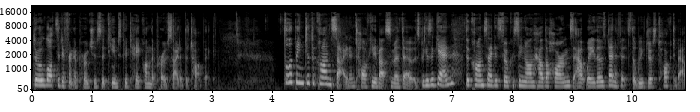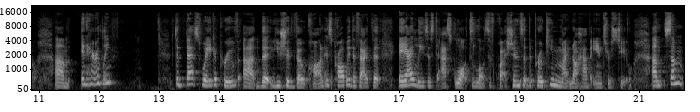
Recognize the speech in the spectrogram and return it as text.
There are lots of different approaches that teams could take on the pro side of the topic. Flipping to the con side and talking about some of those, because again, the con side is focusing on how the harms outweigh those benefits that we've just talked about. Um, inherently, the best way to prove uh, that you should vote con is probably the fact that AI leads us to ask lots and lots of questions that the pro team might not have answers to. Um, some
